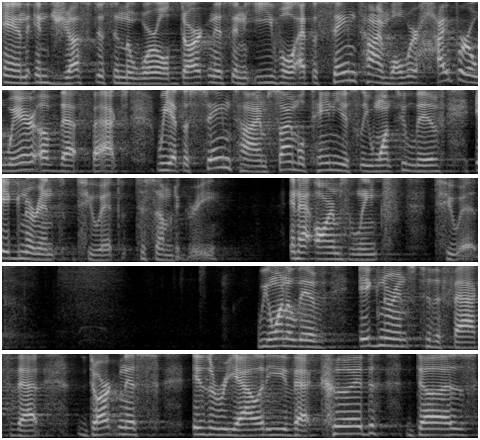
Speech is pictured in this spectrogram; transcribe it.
and injustice in the world, darkness and evil, at the same time, while we're hyper aware of that fact, we at the same time simultaneously want to live ignorant to it to some degree and at arm's length to it. We want to live ignorant to the fact that darkness is a reality that could, does,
